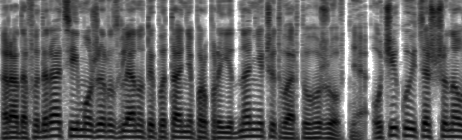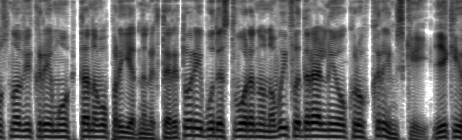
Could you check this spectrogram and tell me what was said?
Рада Федерації може розглянути питання про приєднання 4 жовтня. Очікується, що на основі Криму та новоприєднаних територій буде створено новий федеральний округ Кримський, який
